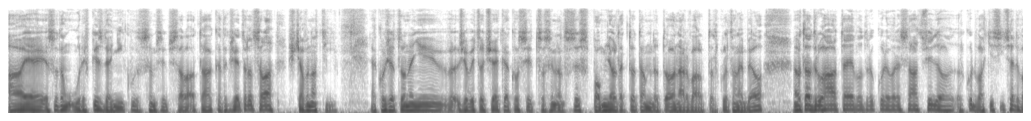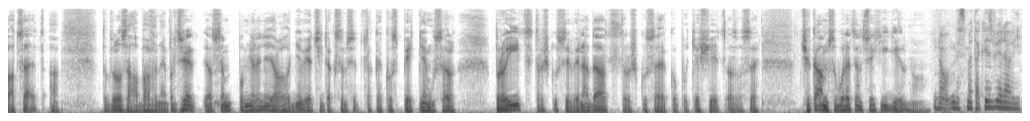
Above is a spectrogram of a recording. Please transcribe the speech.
a je, jsou tam úryvky z deníku, jsem si psal a tak, a takže je to docela šťavnatý. Jakože to není, že by to člověk jako si, co si na to si vzpomněl, tak to tam do toho narval. Takhle to nebylo. No ta druhá, to je od roku 93 do roku 2020 a to bylo zábavné, protože já jsem poměrně dělal hodně věcí, tak jsem si to tak jako zpětně musel projít, trošku si vynadat, trošku se jako potěšit a zase čekám, co bude ten třetí díl. No. no, my jsme taky zvědaví.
